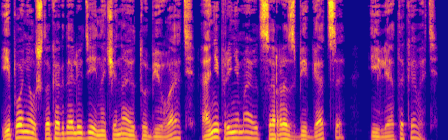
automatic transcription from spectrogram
и понял, что когда людей начинают убивать, они принимаются разбегаться или атаковать.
